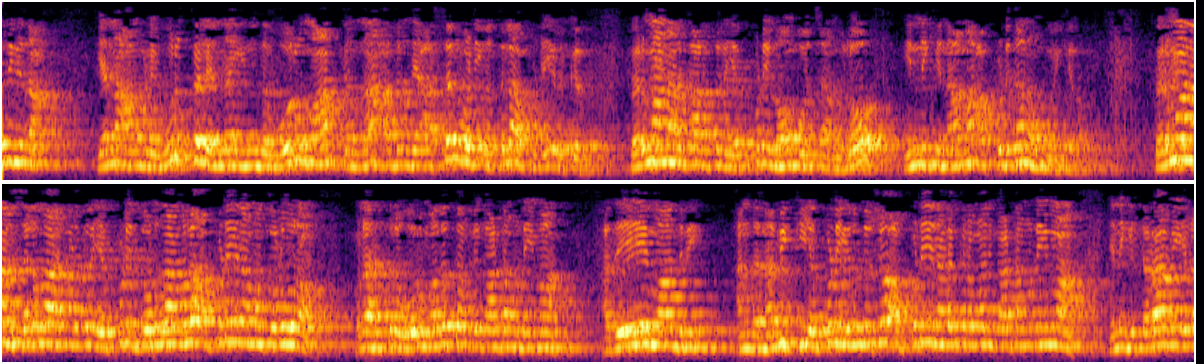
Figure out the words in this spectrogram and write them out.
எதிரி தான். ஏன்னா அவங்களுடைய உருக்கள் என்ன? இந்த ஒரு மார்க்கம் தான் அதனுடைய அசல் வடிவத்தில் அப்படியே இருக்குது. பெருமானார் காலத்தில் எப்படி நோன்பு வச்சாங்களோ இன்னைக்கு நாம அப்படிதான் நோன்பு வைக்கிறோம். பெருமானார் செலவாக எப்படி தொழுதாங்களோ அப்படியே நாம தொழுகிறோம். உலகத்தில் ஒரு மதத்தை அப்படி காட்ட முடியுமா? அதே மாதிரி அந்த நபிக்கு எப்படி இருந்துச்சோ அப்படியே நடக்கிற மாதிரி காட்ட முடியுமா? இன்னைக்கு தராவியில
